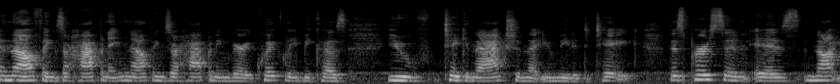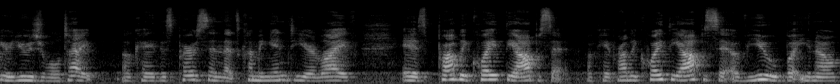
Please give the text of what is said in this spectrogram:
and now things are happening. Now things are happening very quickly because you've taken the action that you needed to take. This person is not your usual type okay? This person that's coming into your life is probably quite the opposite okay? Probably quite the opposite of you but you know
